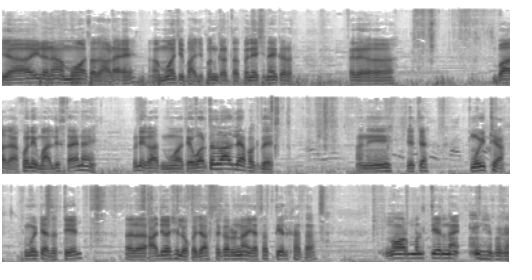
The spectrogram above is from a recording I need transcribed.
या इकडं ना मोहाचा झाड आहे. मोहाची भाजी पण करतात पण याची नाही करत. तर अं, बाज कोणी माल दिसताय नाही? कोणी घात मोहा? ते वरतच भाजल्या फक्त. आणि याच्या मोठ्या मोठ्याचं तेल. तर आदिवासी लोक जास्त करून ना याचा तेल खाता. नॉर्मल तेल नाही. हे बघा.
